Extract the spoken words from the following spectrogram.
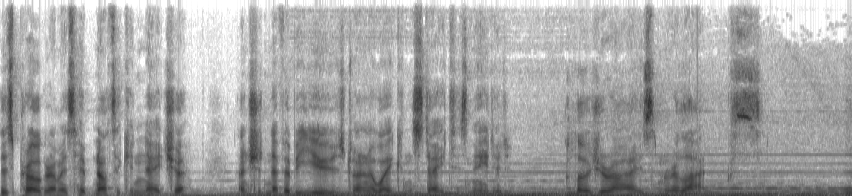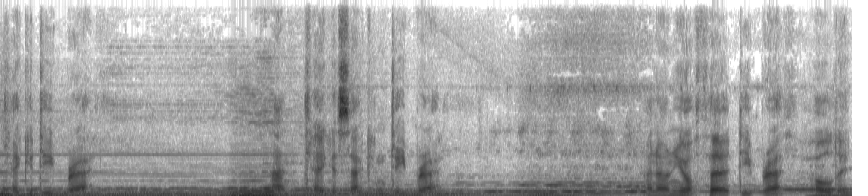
This program is hypnotic in nature and should never be used when an awakened state is needed. Close your eyes and relax. Take a deep breath and take a second deep breath. And on your third deep breath, hold it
